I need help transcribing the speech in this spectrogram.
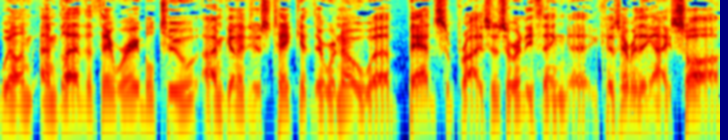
Well, I'm I'm glad that they were able to. I'm going to just take it. There were no uh, bad surprises or anything because uh, everything I saw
